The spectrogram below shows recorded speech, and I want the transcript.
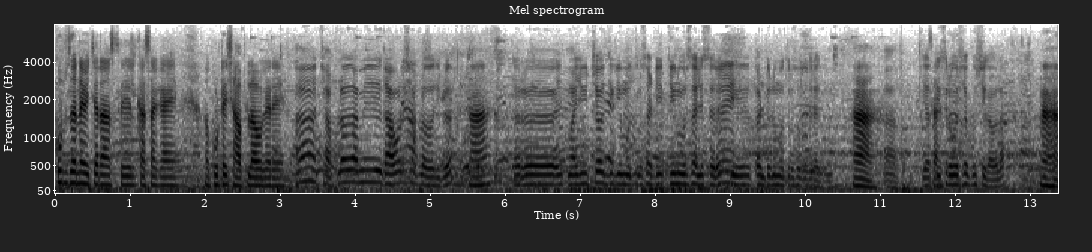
खूप जण विचार असतील कसा काय? कुठे छापला वगैरे? हां छापला आम्ही गावावर छापला होता तिकडं. हां. तर एक माझी इच्छा होती की मथुरसाठी तीन वर्ष आली सर कंटिन्यू मथुरसोबत राहतो. मी. हां. हां. या तिसरं वर्ष पुशेगावला हां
